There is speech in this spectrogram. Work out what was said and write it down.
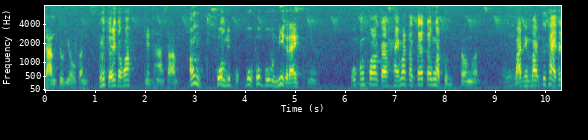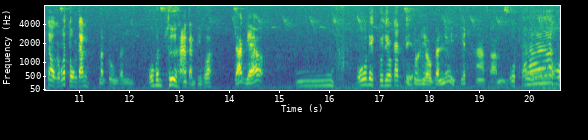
สามตัวเดียวกันเฮ้ยตัวไหนก็พอ เจ็ดห้าสาม เอ้าพวกอยู่ผู้พวกผู้บุญมีก็ได้เนี่ย โอ้ของพ่อก็ให้มาตั้งแต่จังหวัดพุ่นต้องงวดบ้านนี้บ้านคือไทยเขาเจ้าก็บ่ตรงกันมาตรงกันโอ้เพิ่นซื้อหากันติพ่อจากแล้วอืมโอ้เด็กตัวเดียวกันติตัวเดียวกันเลยเจ็ดห้าสามโอ้ตาโต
